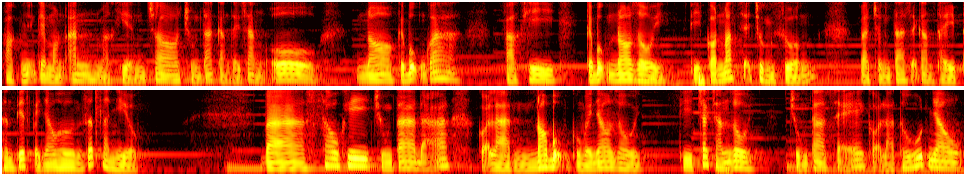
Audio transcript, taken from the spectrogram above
hoặc những cái món ăn mà khiến cho chúng ta cảm thấy rằng ô no, cái bụng quá và khi cái bụng no rồi thì con mắt sẽ trùng xuống và chúng ta sẽ cảm thấy thân thiết với nhau hơn rất là nhiều. Và sau khi chúng ta đã, gọi là, no bụng cùng với nhau rồi thì chắc chắn rồi, chúng ta sẽ, gọi là, thu hút nhau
